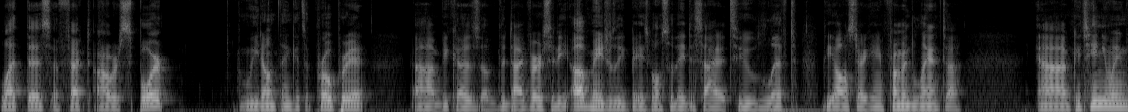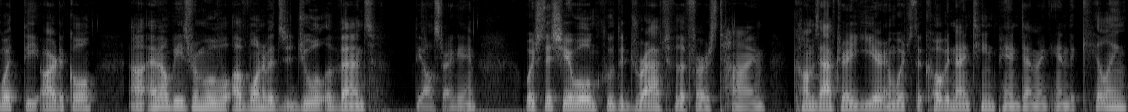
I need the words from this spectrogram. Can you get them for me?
let this affect our sport. We don't think it's appropriate." Uh, because of the diversity of Major League Baseball, so they decided to lift the All Star game from Atlanta. Uh, continuing with the article, uh, MLB's removal of one of its jewel events, the All Star game, which this year will include the draft for the first time, comes after a year in which the COVID 19 pandemic and the killing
